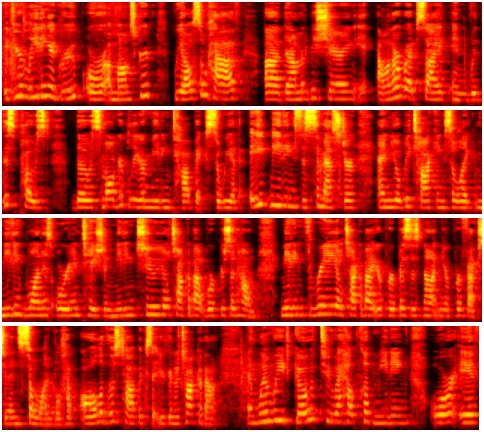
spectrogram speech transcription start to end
If you're leading a group or a mom's group, we also have uh, that I'm going to be sharing on our website and with this post the small group leader meeting topics. So we have eight meetings this semester and you'll be talking. So like meeting one is orientation. Meeting two, you'll talk about workers at home. Meeting three, you'll talk about your purpose is not in your perfection and so on. It'll have all of those topics that you're going to talk about. And when we go to a help club meeting or if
